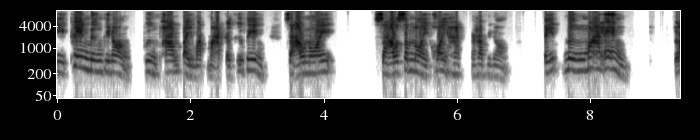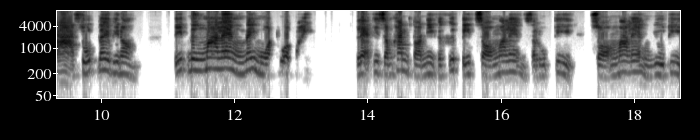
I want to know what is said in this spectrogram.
อีกเพลงหนึ่งพี่น้องพึ่งผ่านไปหมาดๆก็คือเพลงสาวน้อย สาวสำหน่อยค่อยหักนะคะพี่น้อง ติดหนึ่งมาแรงล่าสุดเลยพี่น้อง ติดหนึ่งมาแรงในหมวดทั่วไป และที่สำคัญตอนนี้ก็คือติดสองมาแรงสรุปที่สองมาแรงอยู่ที่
